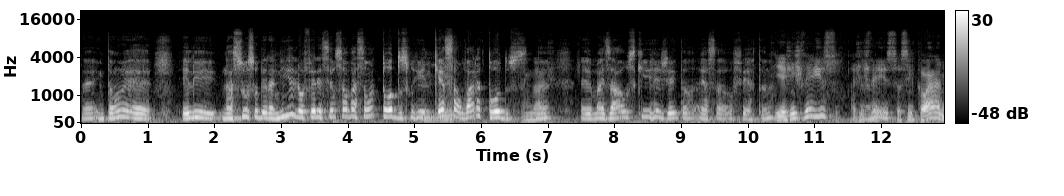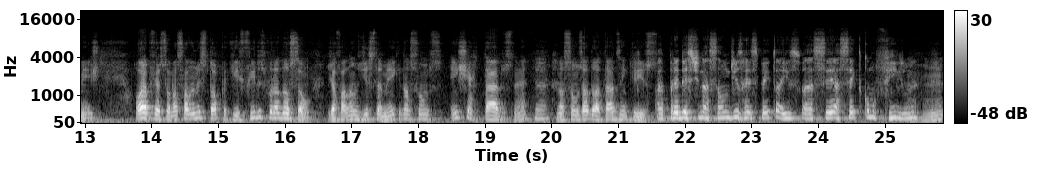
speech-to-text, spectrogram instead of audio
Né? Então, é, ele, na sua soberania, ele ofereceu salvação a todos, porque ele uhum. quer salvar a todos. Né? É, mas há os que rejeitam essa oferta. Né? E a gente vê isso, a gente é. vê isso, assim, claramente. Olha, professor, nós falamos esse tópico aqui, filhos por adoção. Já falamos disso também, que nós fomos enxertados, né? É. Nós somos adotados em Cristo. A predestinação diz respeito a isso, a ser aceito como filho, né? Uhum.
